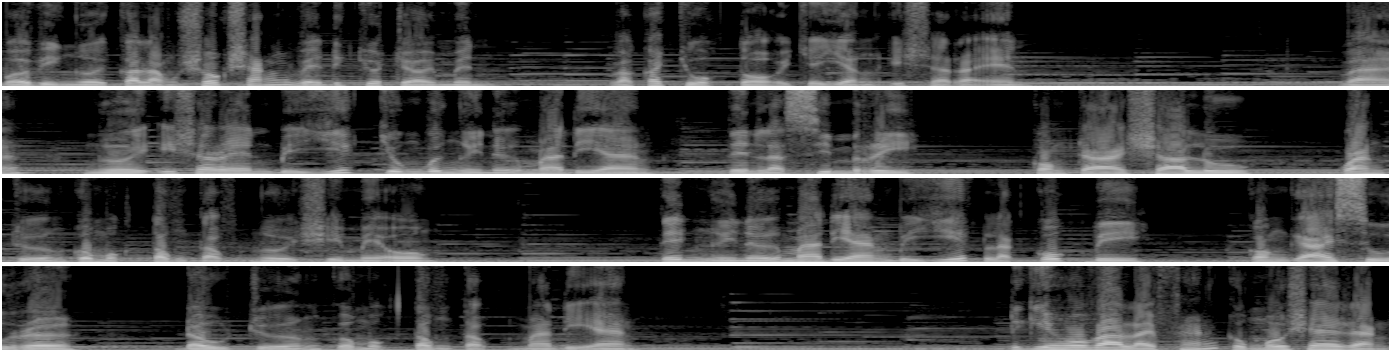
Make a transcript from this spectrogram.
Bởi vì người có lòng sốt sắng về Đức Chúa Trời mình và có chuộc tội cho dân Israel. Và người Israel bị giết chung với người nữ Madian tên là Simri, con trai Shalu, quan trưởng của một tông tộc người Simeon. Tên người nữ Madian bị giết là Cốt-bi, con gái Surer, đầu trưởng của một tông tộc Madian. Đức Giê-hô-va lại phán cùng Môi-se rằng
